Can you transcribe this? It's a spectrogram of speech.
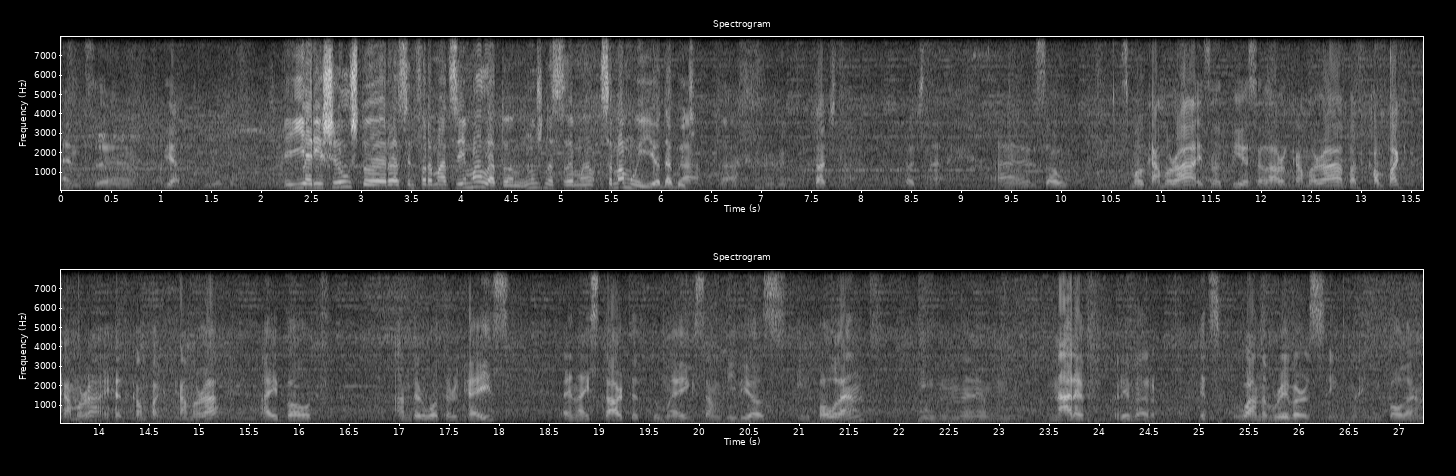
and uh, yeah. И я решил, что раз информации мало, то нужно само- самому ее добыть. Да, да. точно, точно. Uh, so small camera, it's not DSLR camera, but compact camera. I had compact camera. I bought underwater case and I started to make some videos in Poland, in um, Narew River. It's one of rivers in, in Poland.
